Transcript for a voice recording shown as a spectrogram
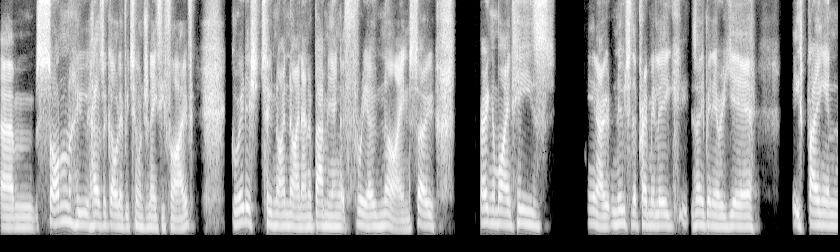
um, Son, who has a goal every 285, Grealish 299, and Aubameyang at 309. So, bearing in mind he's you know new to the Premier League, he's only been here a year. He's playing in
